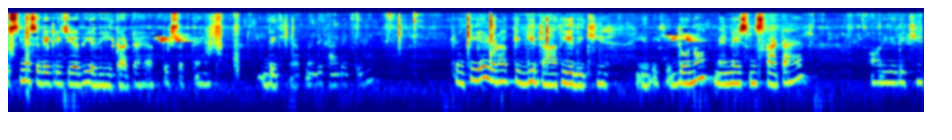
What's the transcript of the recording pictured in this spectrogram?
इसमें से देख लीजिए, अभी अभी ही काटा है। आप देख सकते हैं। देखिए, आप, मैं दिखा देती हूँ। क्योंकि ये लोढ़ा के गिर रहा था, ये देखिए ये देखिए, दोनों मैंने इसमें से काटा है। और ये देखिए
